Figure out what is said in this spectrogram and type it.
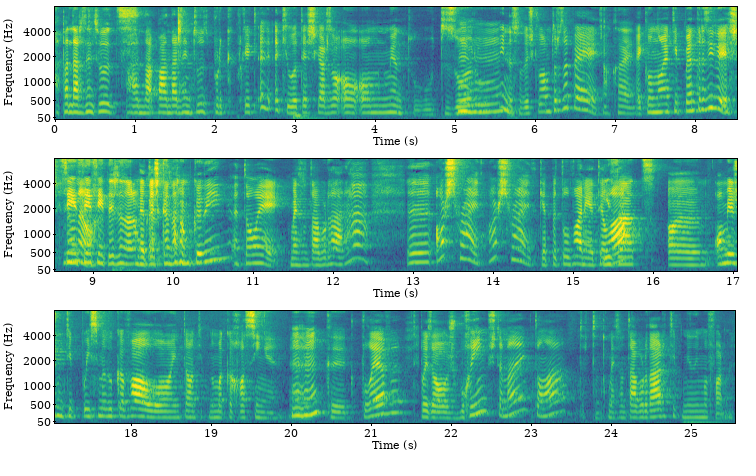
Ah, para andares em tudo. Para, andar, para andares em tudo, porque, porque aquilo até chegares ao, ao- monumento, o tesouro, ainda são 2 km a pé. Uhum. Ok. Aquilo não é tipo entras e vês. Sim, Não, sim, não. sim, tens de andar um Ainda tens que andar um bocadinho, então é, começam-te a abordar, ah, eh, horse ride, horse ride, que é para te levarem até lá, Exato. Ah, ou mesmo tipo em cima do cavalo, ou então tipo numa carrocinha eh, Uhum. que, que te leva, depois aos burrinhos também, que estão lá, portanto começam-te a abordar tipo mil e uma formas.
